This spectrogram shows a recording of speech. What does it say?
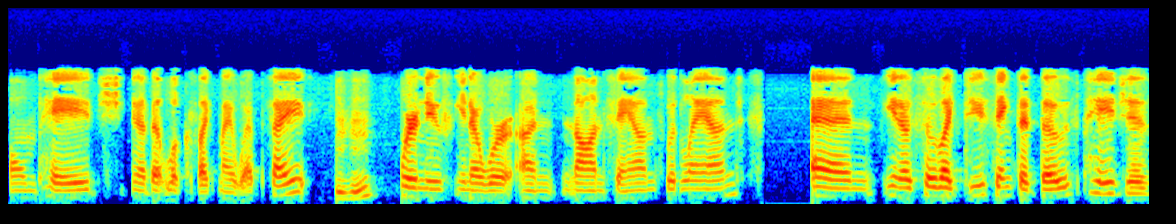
home page, you know, that looks like my website Mhm. where new, you know, where un, non-fans would land. and you know, so like, do you think that those pages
